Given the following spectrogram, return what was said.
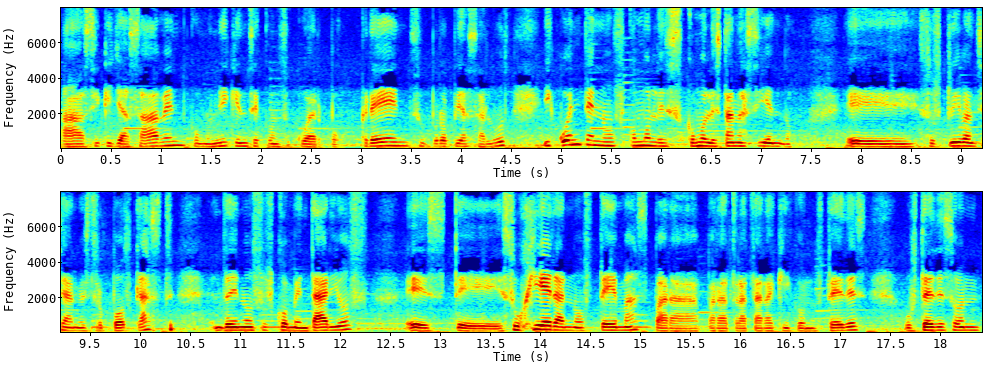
Así que ya saben, comuníquense con su cuerpo, creen su propia salud y cuéntenos cómo les cómo le están haciendo. Eh, suscríbanse a nuestro podcast, denos sus comentarios, este, sugiéranos temas para, para tratar aquí con ustedes. Ustedes son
